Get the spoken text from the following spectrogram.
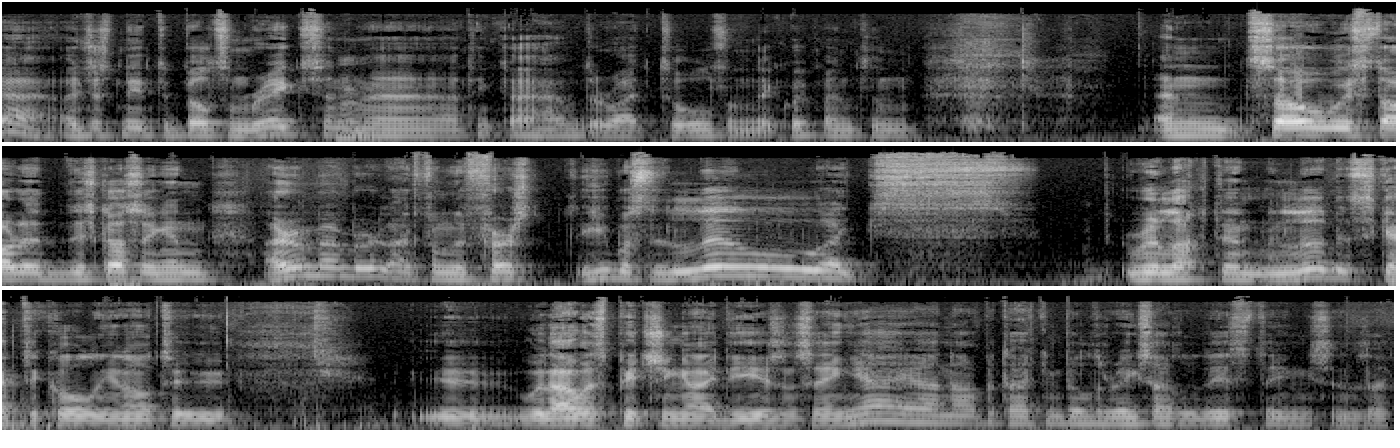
yeah. I just need to build some rigs, and uh, I think I have the right tools and the equipment, and and so we started discussing. And I remember, like from the first, he was a little like s- reluctant, a little bit skeptical, you know, to. Uh, when I was pitching ideas and saying, yeah, yeah, no, but I can build the rigs out of these things, and it's like,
